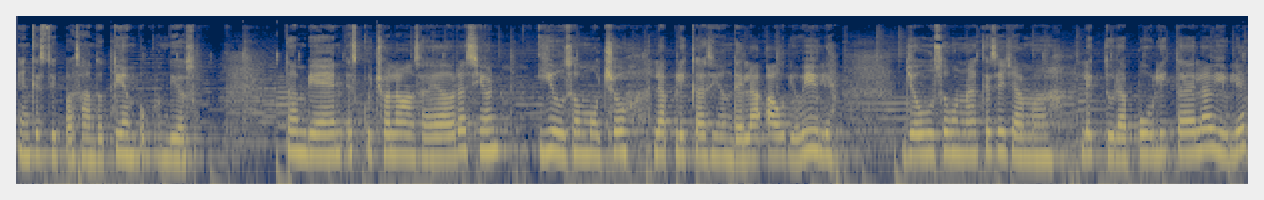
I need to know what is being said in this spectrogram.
en que estoy pasando tiempo con Dios. También escucho alabanza de adoración y uso mucho la aplicación de la audiobiblia. Yo uso una que se llama lectura pública de la Biblia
